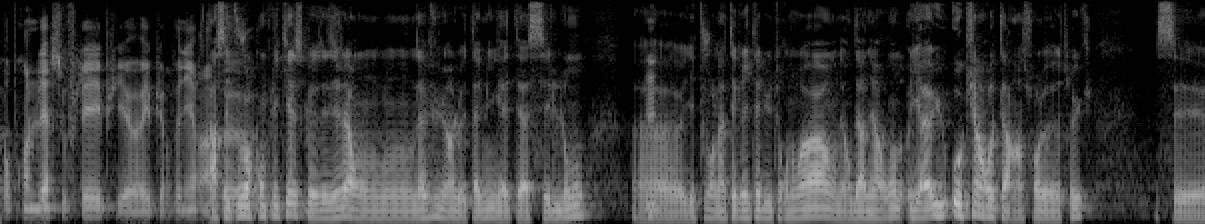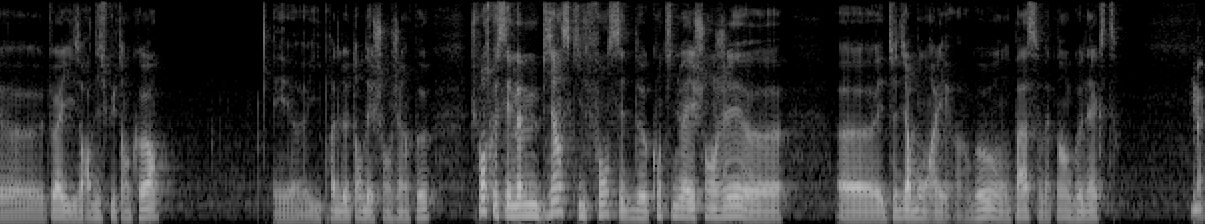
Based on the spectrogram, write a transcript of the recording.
pour prendre l'air, souffler et puis, et puis revenir. un Alors c'est toujours compliqué parce que déjà on, on a vu, hein, le timing a été assez long. Euh, Il y a toujours l'intégrité du tournoi, on est en dernière ronde. Il n'y a eu aucun retard hein, sur le truc. C'est, tu vois, ils en rediscutent encore et ils prennent le temps d'échanger un peu. Je pense que c'est même bien ce qu'ils font, c'est de continuer à échanger euh, euh, et de se dire bon, allez, go, on passe maintenant, go next. Ouais.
